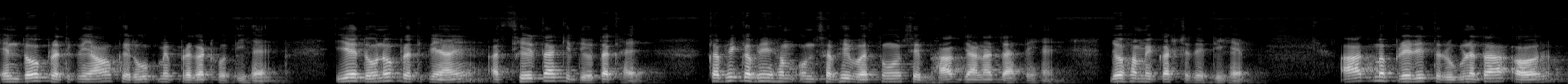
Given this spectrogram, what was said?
इन दो प्रतिक्रियाओं के रूप में प्रकट होती है। ये दोनों प्रतिक्रियाएँ अस्थिरता की द्योतक है। कभी कभी हम उन सभी वस्तुओं से भाग जाना चाहते हैं, जो हमें कष्ट देती है। आत्म प्रेरित रुग्णता और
